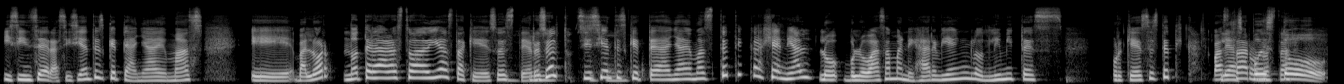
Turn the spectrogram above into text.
Y sincera, si sientes que te añade más eh, valor, no te la hagas todavía hasta que eso esté resuelto. Si sientes que te añade más estética, genial, lo, lo vas a manejar bien, los límites, porque es estética. Va Le has puesto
